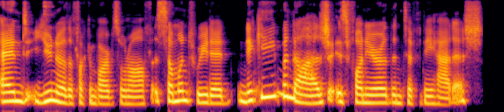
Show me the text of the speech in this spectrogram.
And you know the fucking barbs went off. Someone tweeted, Nicki Minaj is funnier than Tiffany Haddish.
